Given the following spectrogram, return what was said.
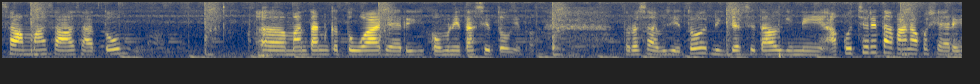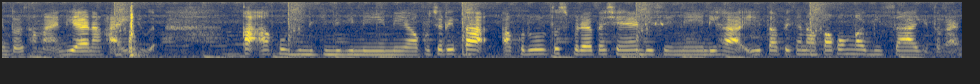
sama salah satu uh, mantan ketua dari komunitas itu gitu. Terus habis itu dikasih tahu gini aku ceritakan aku sharing tuh sama dia anak HI juga. Kak aku gini gini gini ini aku cerita. Aku dulu tuh sebenarnya passionnya di sini di HI tapi kenapa aku nggak bisa? gitu kan.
